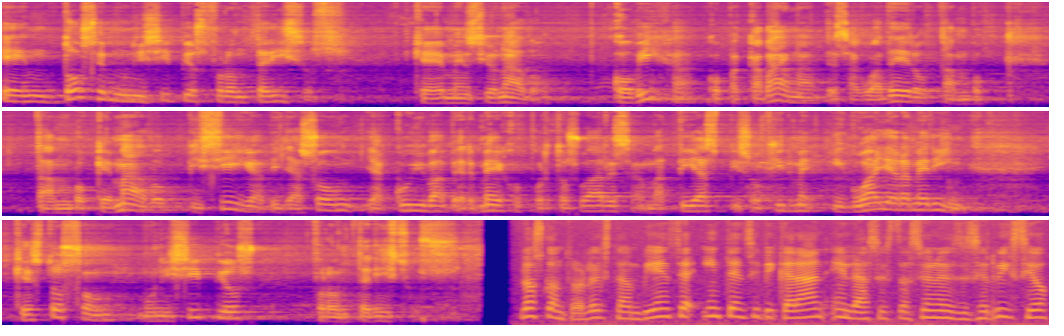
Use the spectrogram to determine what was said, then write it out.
en 12 municipios fronterizos que he mencionado Cobija, Copacabana, Desaguadero, Tambo, Tambo Quemado, Pisiga, Villazón, Yacuiba, Bermejo, Puerto Suárez, San Matías, Piso Firme y Guayaramerín, que estos son municipios fronterizos. Los controles también se intensificarán en las estaciones de servicio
